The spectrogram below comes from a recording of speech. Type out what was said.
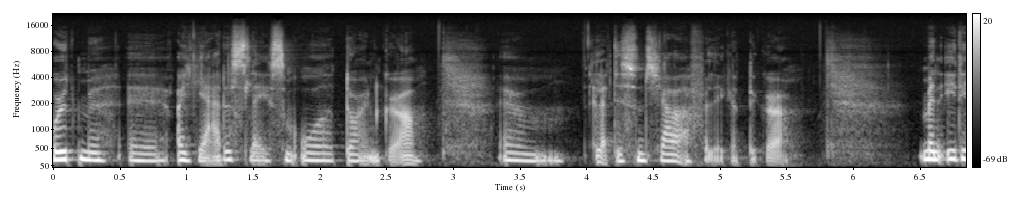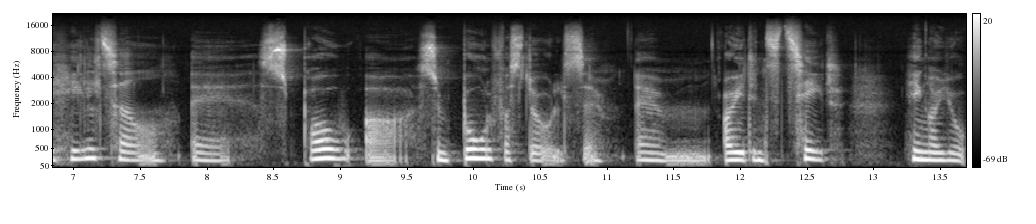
rytme øh, og hjerteslag, som ordet døgn gør. Øhm, eller det synes jeg i hvert fald ikke, at det gør. Men i det hele taget, øh, sprog og symbolforståelse øhm, og identitet hænger jo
